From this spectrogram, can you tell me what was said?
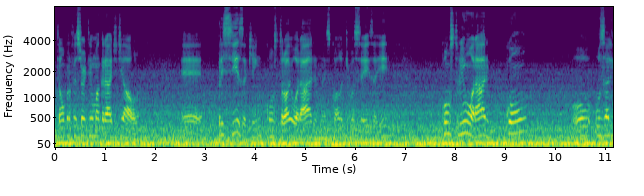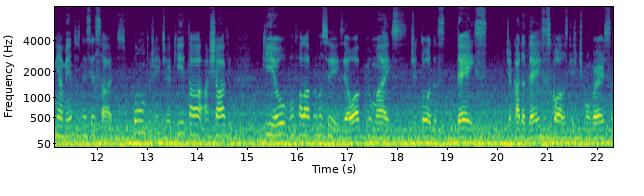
Então, o professor tem uma grade de aula. É, precisa, quem constrói o horário na escola de vocês aí, construir um horário com os alinhamentos necessários. Ponto, gente. Aqui está a chave que eu vou falar para vocês. É óbvio, mas de todas 10, de a cada 10 escolas que a gente conversa,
